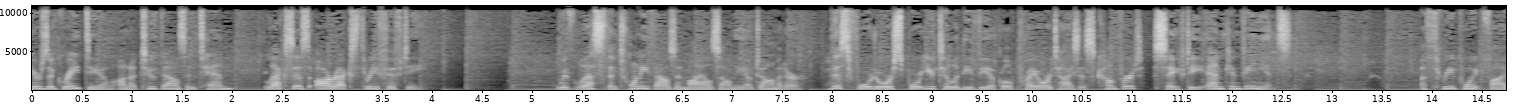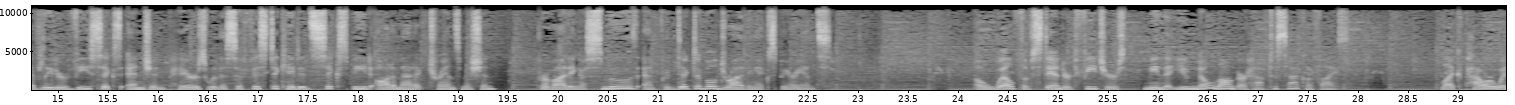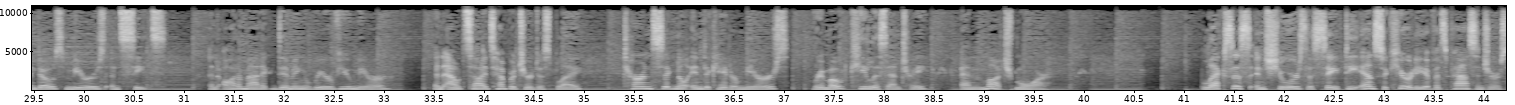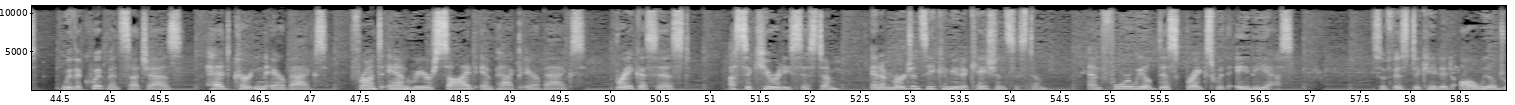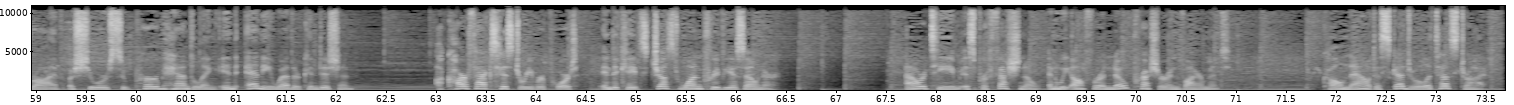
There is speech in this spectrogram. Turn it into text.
Here's a great deal on a 2010 Lexus RX 350. With less than 20,000 miles on the odometer, this four-door sport utility vehicle prioritizes comfort, safety, and convenience. A 3.5-liter V6 engine pairs with a sophisticated six-speed automatic transmission, providing a smooth and predictable driving experience. A wealth of standard features mean that you no longer have to sacrifice, like power windows, mirrors, and seats, an automatic dimming rearview mirror, an outside temperature display, turn signal indicator mirrors, remote keyless entry, and much more. Lexus ensures the safety and security of its passengers with equipment such as head curtain airbags, front and rear side impact airbags, brake assist, a security system, an emergency communication system, and four-wheel disc brakes with ABS. Sophisticated all-wheel drive assures superb handling in any weather condition. A Carfax history report indicates just one previous owner. Our team is professional and we offer a no-pressure environment. Call now to schedule a test drive.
